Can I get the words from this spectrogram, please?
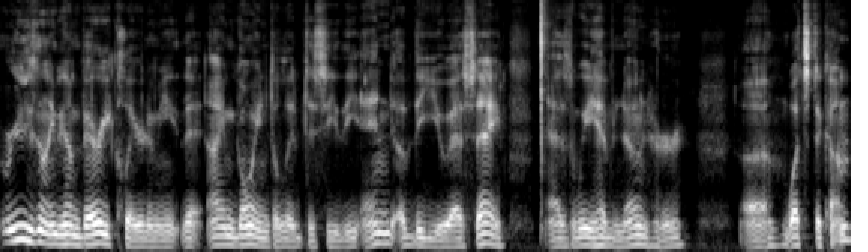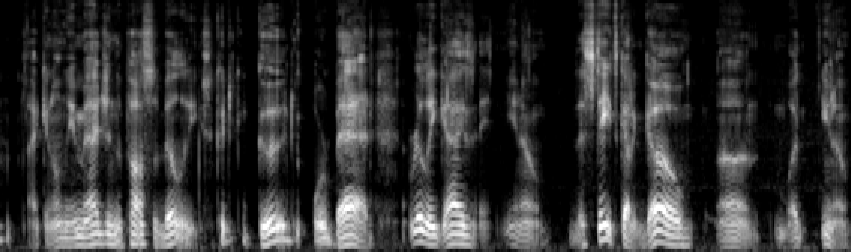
recently become very clear to me that I'm going to live to see the end of the USA as we have known her. Uh, what's to come? I can only imagine the possibilities. Could be good or bad. Really, guys, you know, the state's got to go. Um, but, you know,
